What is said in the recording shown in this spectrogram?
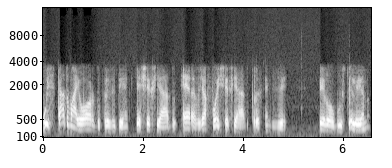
o Estado-Maior do presidente, que é chefiado, era, já foi chefiado, por assim dizer, pelo Augusto Heleno,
